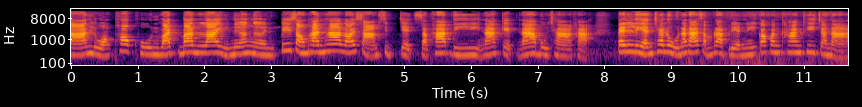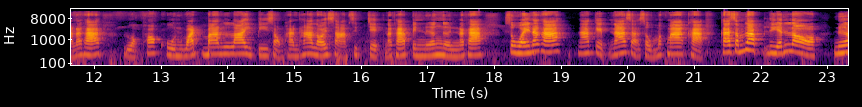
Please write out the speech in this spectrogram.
ล้านหลวงพ่อคูณวัดบ้านไร่เนื้อเงิน ปี 2537 สภาพดีน่าเก็บน่าบูชาค่ะ เป็นเหรียญฉลุนะคะสำหรับเหรียญนี้ก็ค่อนข้างที่จะหนานะคะ หลวงพ่อคูณวัดบ้านไร่ปี 2537 นะคะ เป็นเนื้อเงินนะคะ สวยนะคะน่าเก็บน่าสะสมมากๆค่ะ ค่ะสำหรับเหรียญหล่อ เนื้อ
